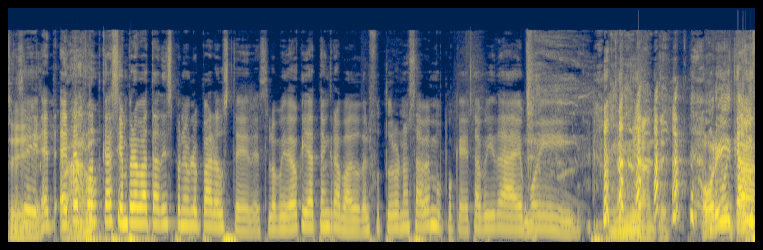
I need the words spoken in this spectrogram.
Sí, este claro. podcast siempre va a estar disponible para ustedes. Los videos que ya estén grabados del futuro no sabemos porque esta vida es muy... Cambiante. Ahorita,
